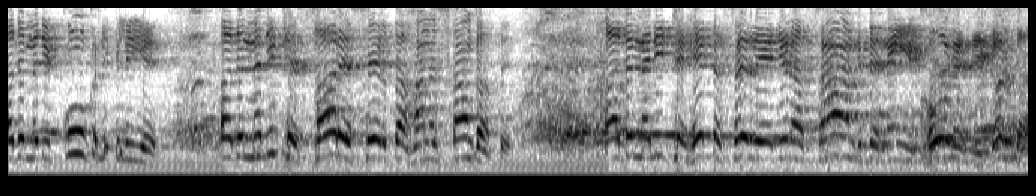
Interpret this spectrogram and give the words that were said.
ادھے میری کوک نکلیے ادھے میری ٹھے سارے سیر تہان سانگا تے۔ ادھے میری ٹھے ایک سر ہے جڑا سانگ تے نہیں کھوڑے دے گردہ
